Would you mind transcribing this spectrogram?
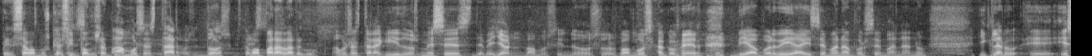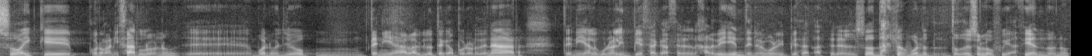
pensábamos casi todos. vamos a estar dos. Estaba para largo. Vamos a estar aquí dos meses de bellón, vamos, y nos los vamos a comer día por día y semana por semana, ¿no? Y claro, eh, eso hay que organizarlo, ¿no? Eh, bueno, yo mm, tenía la biblioteca por ordenar, tenía alguna limpieza que hacer en el jardín, tenía alguna limpieza que hacer en el sótano, bueno, todo eso lo fui haciendo, ¿no?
